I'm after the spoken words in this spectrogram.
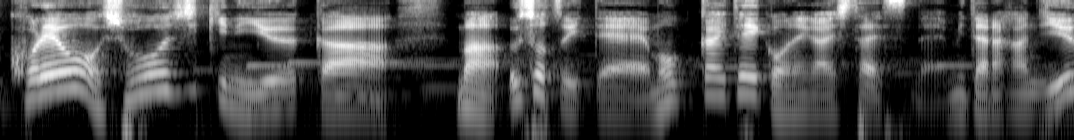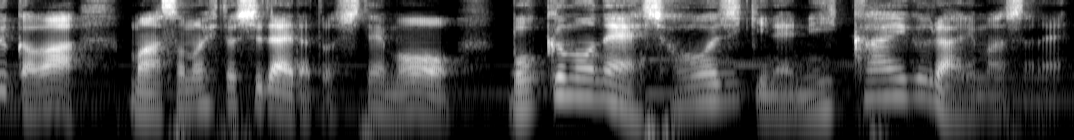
これを正直に言うか、まあ嘘ついてもう一回テイクお願いしたいですね。みたいな感じ言うかは、まあその人次第だとしても、僕もね、正直ね、2回ぐらいありましたね。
